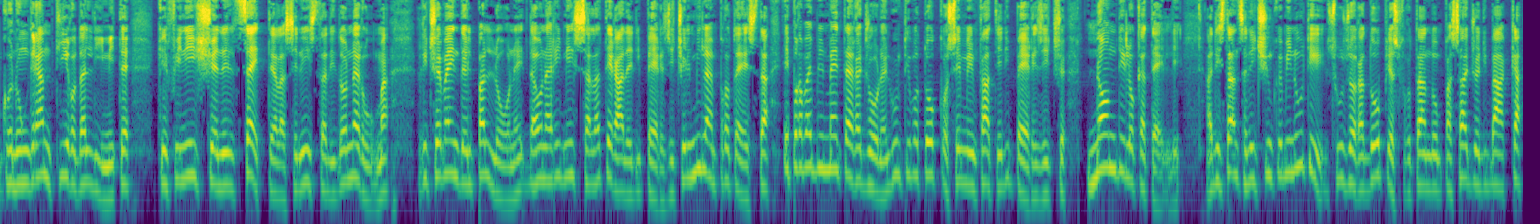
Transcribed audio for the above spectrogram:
con un gran tiro dal limite che finisce nel 7 alla sinistra di Donnarumma ricevendo il pallone da una rimessa laterale di Perisic. Il Milan protesta e probabilmente ha ragione, l'ultimo tocco sembra infatti di Perisic, non di Locatelli. A distanza di 5 minuti Suso raddoppia sfruttando un passaggio di Bacca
